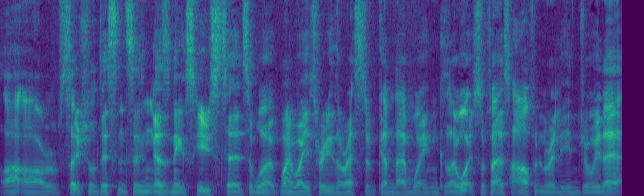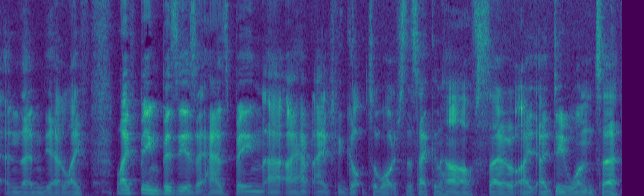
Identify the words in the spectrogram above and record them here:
our, our, social distancing as an excuse to, to work my way through the rest of Gundam Wing because I watched the first half and really enjoyed it, and then yeah, life life being busy as it has been, uh, I haven't actually got to watch the second half. So I, I do want to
